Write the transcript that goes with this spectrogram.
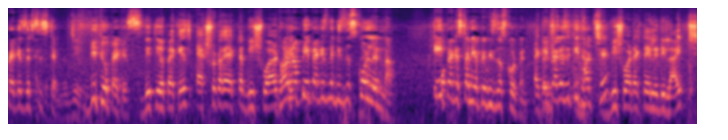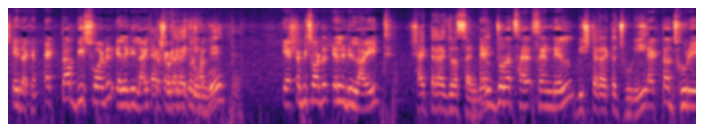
প্যাকেজের সিস্টেম। দ্বিতীয় প্যাকেজ দ্বিতীয় প্যাকেজ একশো টাকায় একটা বিশ ওয়ার্ড ধরেন আপনি এই প্যাকেজ নিয়ে বিজনেস করলেন না। এই প্যাকেজটা নিয়ে আপনি বিজনেস করবেন। এই প্যাকেজে কি থাকছে? বিশ ওয়াট একটা এলইডি লাইট এই দেখেন একটা বিশ ওয়ার্ডের এলইডি লাইট একশো হ্যাঁ, একটা বিশ ওয়াটের এলইডি লাইট ষাট টাকার এক জোড়া স্যান্ডেল এক জোড়া স্যান্ডেল বিশ টাকার একটা ঝুড়ি একটা ঝুড়ি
